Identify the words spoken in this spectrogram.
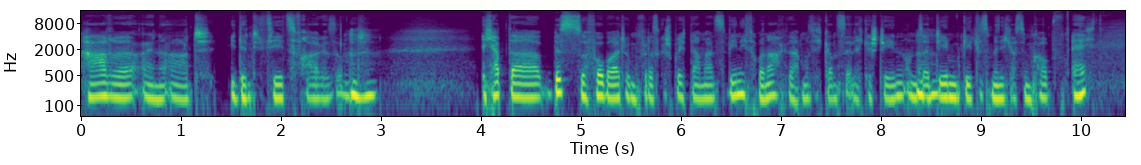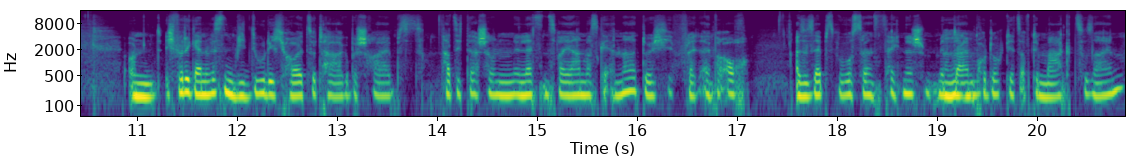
Haare eine Art Identitätsfrage sind. Ich habe da bis zur Vorbereitung für das Gespräch damals wenig drüber nachgedacht, muss ich ganz ehrlich gestehen. Und seitdem geht es mir nicht aus dem Kopf. Echt? Und ich würde gerne wissen, wie du dich heutzutage beschreibst. Hat sich da schon in den letzten zwei Jahren was geändert, durch vielleicht einfach auch, also selbstbewusstseinstechnisch mit deinem Produkt jetzt auf dem Markt zu sein?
